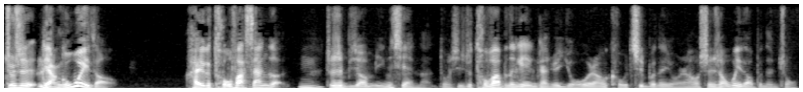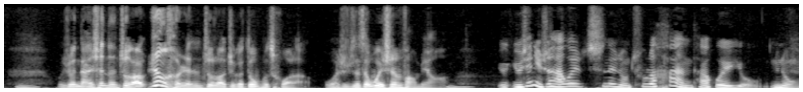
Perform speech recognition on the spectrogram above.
就是两个味道，还有一个头发三个，嗯，这是比较明显的东西。就头发不能给人感觉油，然后口气不能有，然后身上味道不能重。嗯，我觉得男生能做到，任何人能做到这个都不错了。我是觉得在卫生方面啊。有有些女生还会吃那种出了汗，它会有那种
